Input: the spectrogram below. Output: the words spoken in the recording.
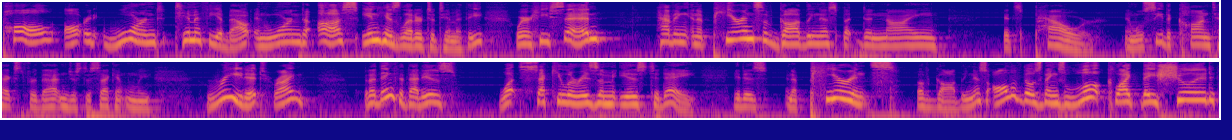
Paul already warned Timothy about and warned us in his letter to Timothy, where he said, having an appearance of godliness but denying its power. And we'll see the context for that in just a second when we read it, right? But I think that that is what secularism is today. It is an appearance of godliness. All of those things look like they should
